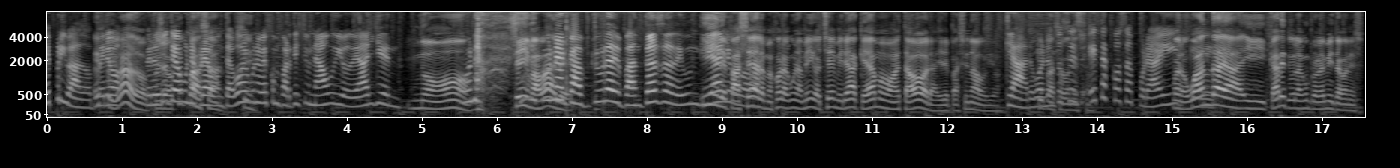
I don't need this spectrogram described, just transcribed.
Es privado, Es pero, privado, pero, yo te hago ¿qué una pasa? pregunta. ¿Vos Sí. alguna vez compartiste un audio de alguien? No. Una, Sí, más vale. una captura de pantalla de un y diálogo. le pasé a lo mejor a algún amigo, che, mirá, quedamos a esta hora y le pasé un audio. Claro, bueno, entonces estas cosas por ahí... Bueno, que- Wanda y Cari tuvieron algún problemita con eso.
